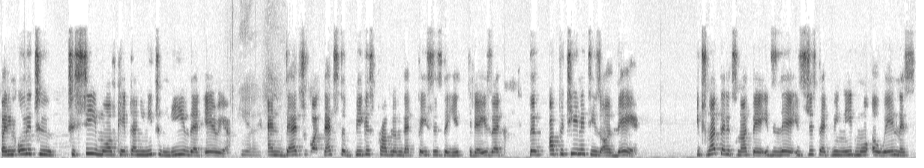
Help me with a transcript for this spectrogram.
But in order to to see more of Cape Town, you need to leave that area. Yes. And that's what that's the biggest problem that faces the youth today is that the opportunities are there. It's not that it's not there, it's there. It's just that we need more awareness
